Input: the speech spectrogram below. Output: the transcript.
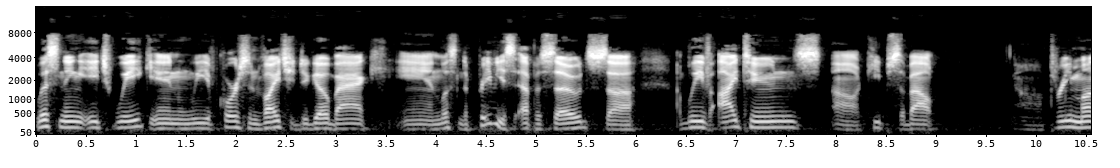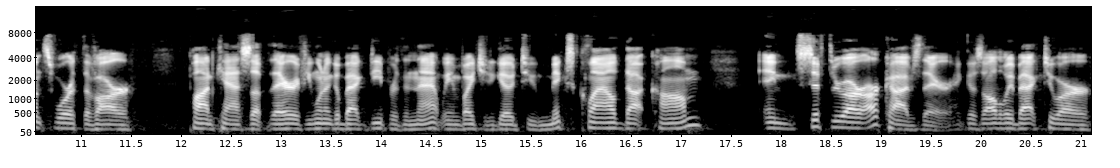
listening each week, and we of course invite you to go back and listen to previous episodes. Uh, I believe iTunes uh, keeps about three months worth of our podcasts up there. If you want to go back deeper than that, we invite you to go to mixcloud.com and sift through our archives there. It goes all the way back to our,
